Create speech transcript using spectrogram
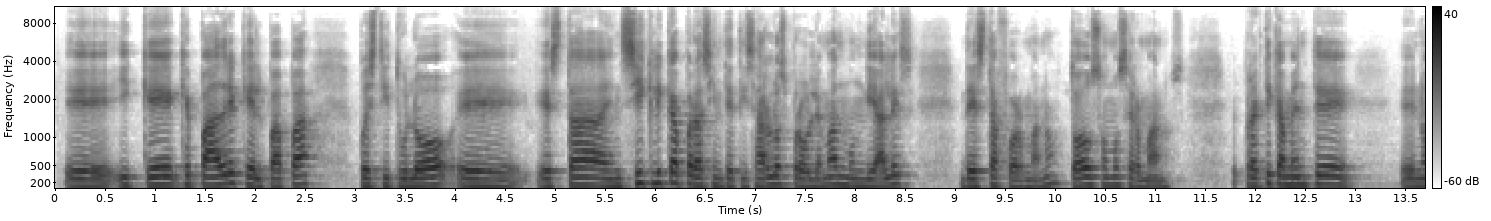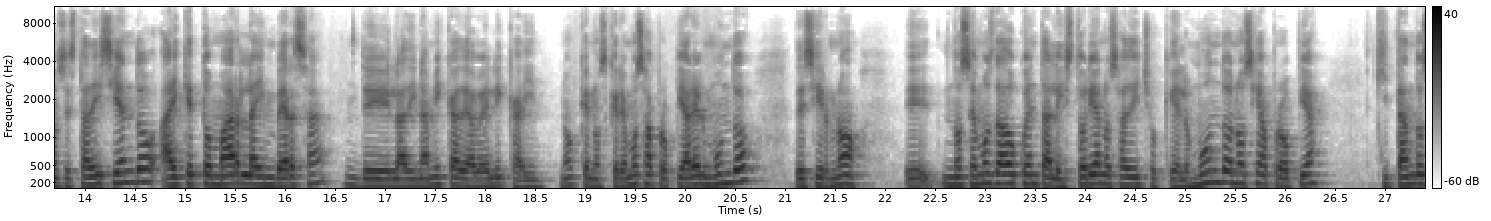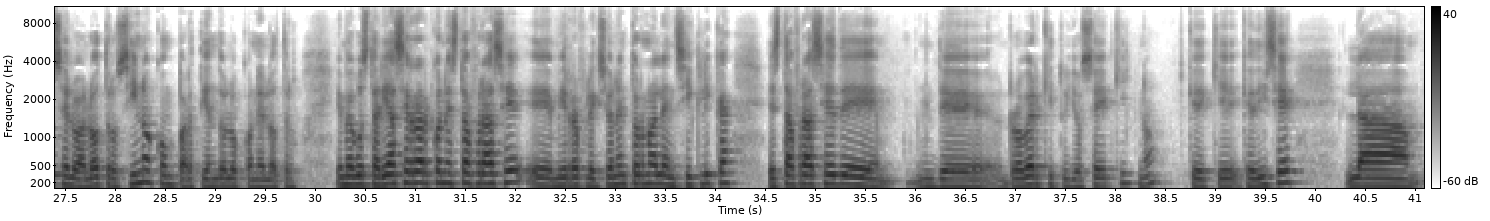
eh, y qué, qué, padre que el Papa pues tituló eh, esta encíclica para sintetizar los problemas mundiales de esta forma, ¿no? Todos somos hermanos. Prácticamente eh, nos está diciendo hay que tomar la inversa de la dinámica de Abel y Caín, ¿no? Que nos queremos apropiar el mundo, decir no, eh, nos hemos dado cuenta, la historia nos ha dicho que el mundo no se apropia quitándoselo al otro, sino compartiéndolo con el otro. Y me gustaría cerrar con esta frase, eh, mi reflexión en torno a la encíclica, esta frase de, de Robert Kituyoseki, ¿no? que, que, dice, la,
